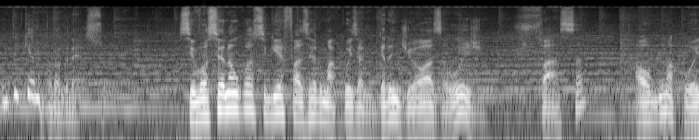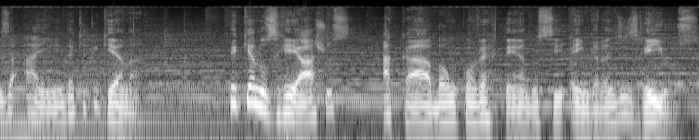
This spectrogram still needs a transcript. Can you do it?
um pequeno progresso. Se você não conseguir fazer uma coisa grandiosa hoje, faça alguma coisa ainda que pequena. Pequenos riachos acabam convertendo-se em grandes rios.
